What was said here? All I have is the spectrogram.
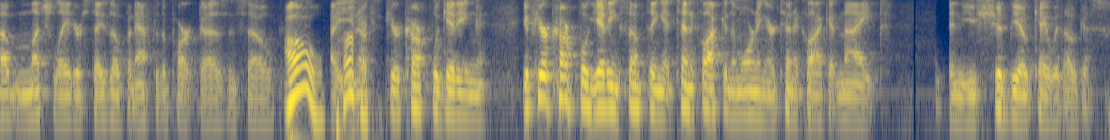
up much later, stays open after the park does, and so Oh, uh, perfect. you know if you're comfortable getting if you're comfortable getting something at 10 o'clock in the morning or 10 o'clock at night, then you should be okay with Oga's.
